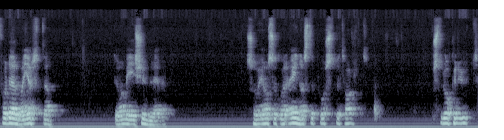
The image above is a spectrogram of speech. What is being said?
forderva hjerte, det var med i skyldbrevet. Så er altså hver eneste post betalt, stråken ut.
